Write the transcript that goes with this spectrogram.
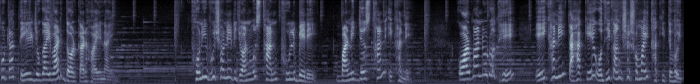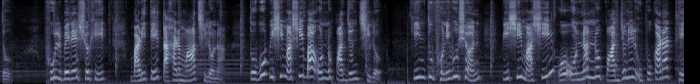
ফোঁটা তেল যোগাইবার দরকার হয় নাই। ফণিভূষণের জন্মস্থান ফুলবেড়ে বাণিজ্য স্থান এখানে। কর্মানুরোধে এইখানেই তাহাকে অধিকাংশ সময় থাকিতে হইত। ফুলবেড়ের সহিত বাড়িতে তাহার মা ছিল না, তবু পিসি মাসি বা অন্য পাঁচজন ছিল। কিন্তু ফণিভূষণ পিসি মাসি ও অন্যান্য পাঁচজনের উপকারার্থে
